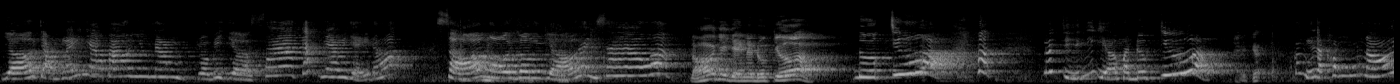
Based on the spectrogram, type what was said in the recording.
Vợ chồng lấy nhau bao nhiêu năm Rồi bây giờ xa cách nhau như vậy đó. Sợ ngồi gần vợ hay sao á? Đó như vậy là được chưa? Được chưa? Nói chuyện với vợ mà được chưa? Thiệt á Có nghĩa là không muốn nói.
